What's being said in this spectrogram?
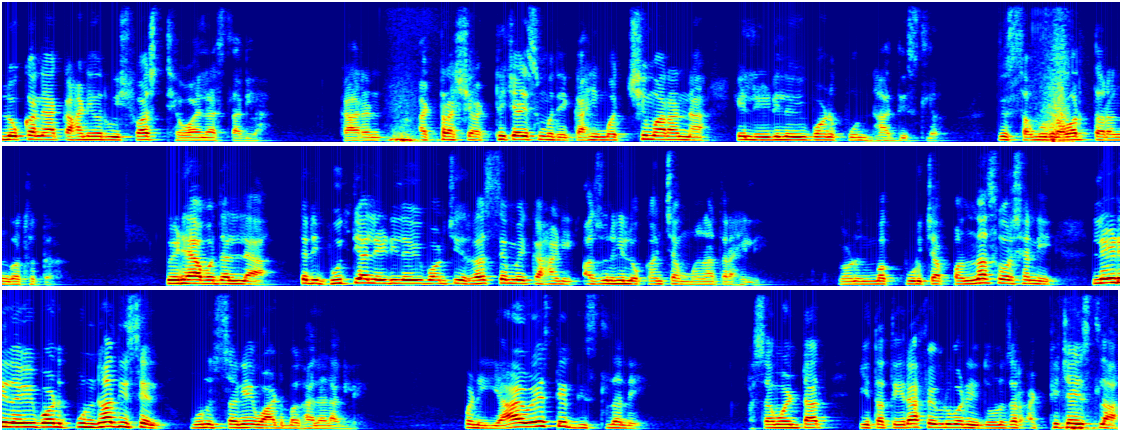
लोकांना या कहाणीवर विश्वास ठेवायलाच लागला. कारण अठराशे अठ्ठेचाळीसमध्ये काही मच्छीमारांना हे लेडी लवी बॉन्ड पुन्हा दिसलं. जे समुद्रावर तरंगत होतं. पिढ्या बदलल्या तरी भूतिया लेडी लवी बॉन्डची रहस्यमय कहाणी अजूनही लोकांच्या मनात राहिली. म्हणून मग पुढच्या पन्नास वर्षांनी लेडी लवी बॉन्ड पुन्हा दिसेल म्हणून सगळे वाट बघायला लागले. पण यावेळेस ते दिसलं नाही. असं म्हणतात येत्या तेरा फेब्रुवारी दोन हजार अठ्ठेचाळीसला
